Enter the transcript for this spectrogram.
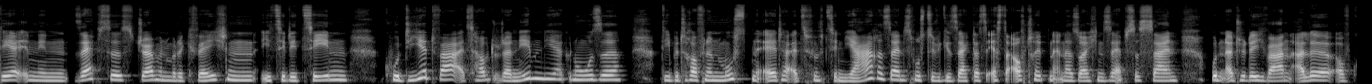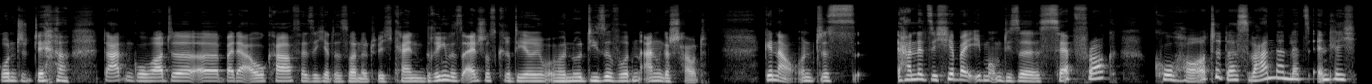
der in den Sepsis German Medication ICD-10 kodiert war als Haupt- oder Nebendiagnose. Die Betroffenen mussten älter als 15 Jahre sein. Es musste, wie gesagt, das erste Auftreten einer solchen Sepsis sein. Und natürlich waren alle aufgrund der Datenkohorte äh, bei der AOK versichert. Das war natürlich kein dringendes Einschlusskriterium, aber nur diese wurden angeschaut. Genau. Und das handelt sich hierbei eben um diese SAPFROG-Kohorte. Das waren dann letztendlich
